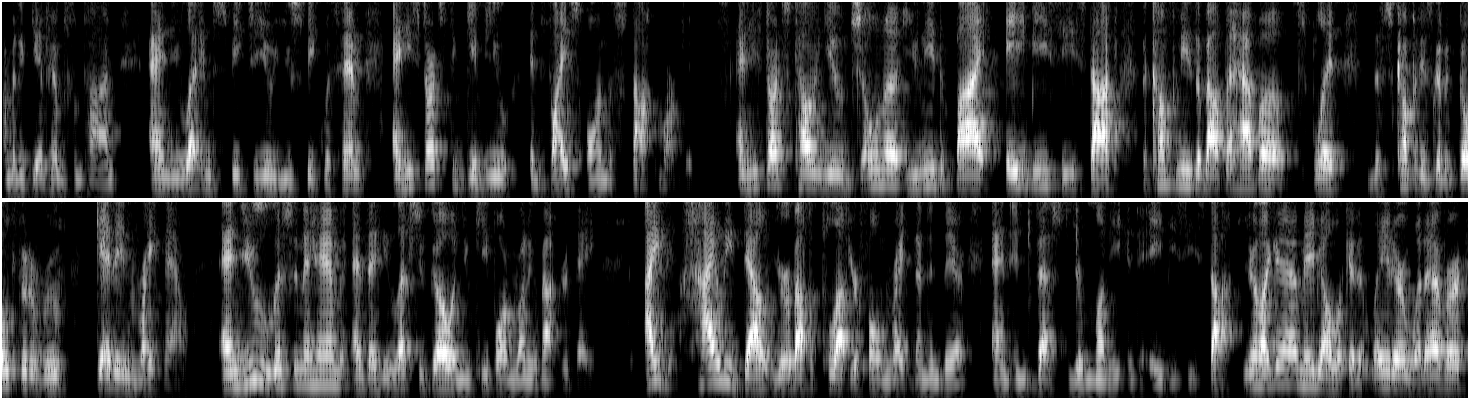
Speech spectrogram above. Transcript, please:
I'm going to give him some time. And you let him speak to you. You speak with him. And he starts to give you advice on the stock market. And he starts telling you, Jonah, you need to buy ABC stock. The company is about to have a split. This company is going to go through the roof. Get in right now. And you listen to him, and then he lets you go, and you keep on running about your day. I highly doubt you're about to pull out your phone right then and there and invest your money into ABC stock. You're like, yeah, maybe I'll look at it later, whatever.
